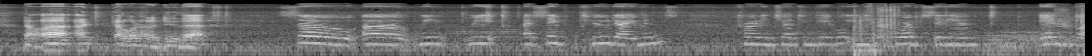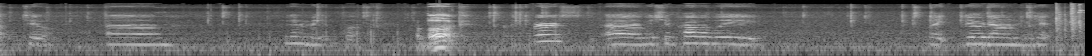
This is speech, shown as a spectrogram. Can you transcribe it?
no, uh, I got to learn how to do that. So, uh, we, we, I saved two diamonds for an enchanting table. You need four obsidian and book too. Um, we're gonna make a book. A book. First, uh, we should probably like go down and get,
